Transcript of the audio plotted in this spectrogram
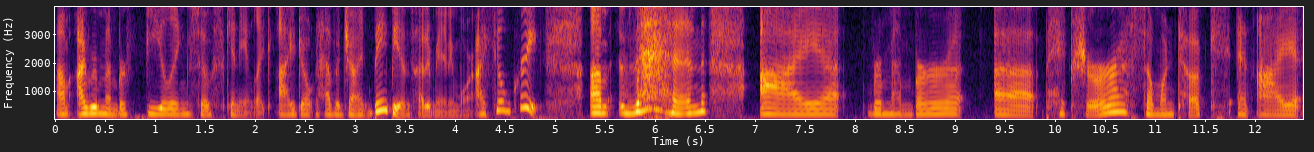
um, I remember feeling so skinny. Like, I don't have a giant baby inside of me anymore. I feel great. Um, then I remember a picture someone took, and I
